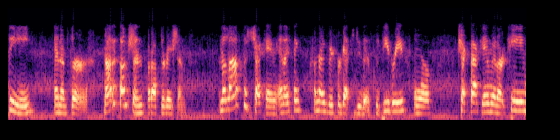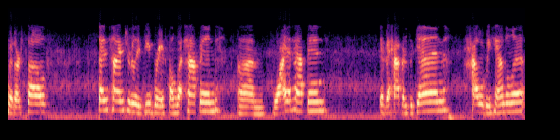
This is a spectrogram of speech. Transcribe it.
see and observe. Not assumptions, but observations. And the last is checking, and I think sometimes we forget to do this, to debrief or check back in with our team, with ourselves, spend time to really debrief on what happened, um, why it happened, if it happens again, how will we handle it,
